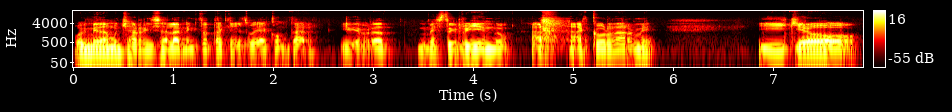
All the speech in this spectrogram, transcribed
Hoy me da mucha risa la anécdota que les voy a contar y de verdad me estoy riendo a acordarme y quiero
